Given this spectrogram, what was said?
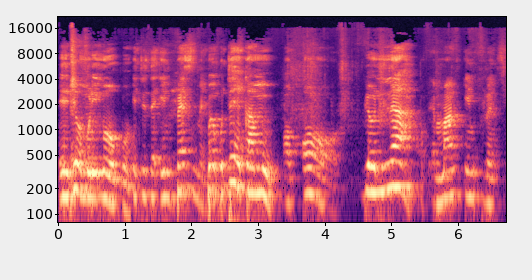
eri omulimu ogwo. It is the investment. Kwe kuteekamu of all. Byonna. Of a man's influences.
